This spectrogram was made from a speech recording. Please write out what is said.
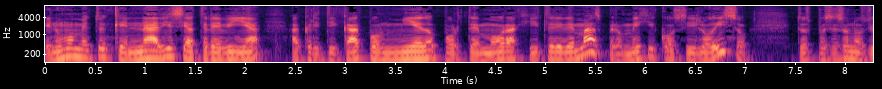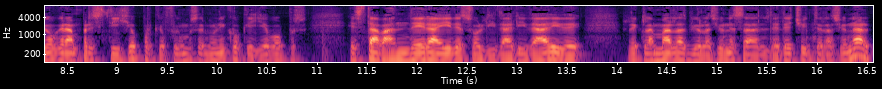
en un momento en que nadie se atrevía a criticar por miedo, por temor a Hitler y demás, pero México sí lo hizo. Entonces, pues eso nos dio gran prestigio porque fuimos el único que llevó pues esta bandera ahí de solidaridad y de reclamar las violaciones al derecho internacional.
